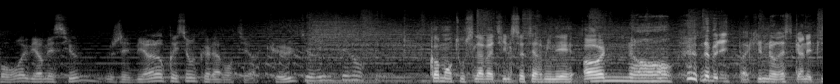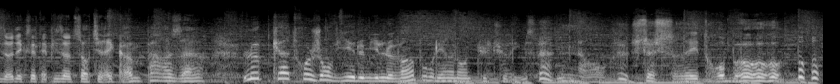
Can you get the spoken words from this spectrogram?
Bon, eh bien, messieurs, j'ai bien l'impression que l'aventure culturine s'est lancée. Comment tout cela va-t-il se terminer Oh non Ne me dites pas qu'il ne reste qu'un épisode et que cet épisode sortirait comme par hasard le 4 janvier 2020 pour les 1 an de Culture Ims. Non, ce serait trop beau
